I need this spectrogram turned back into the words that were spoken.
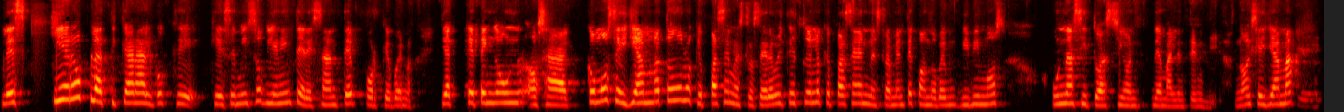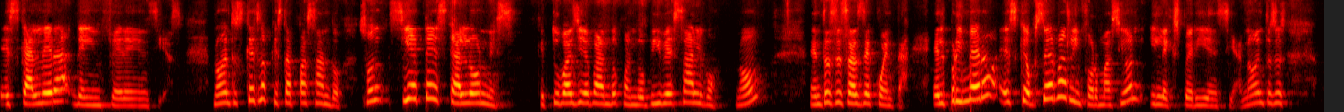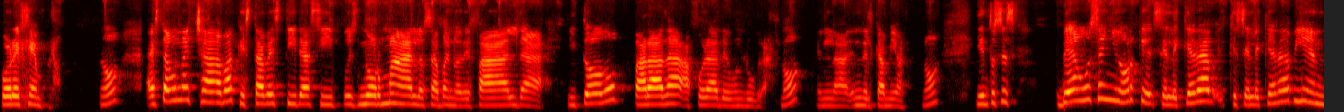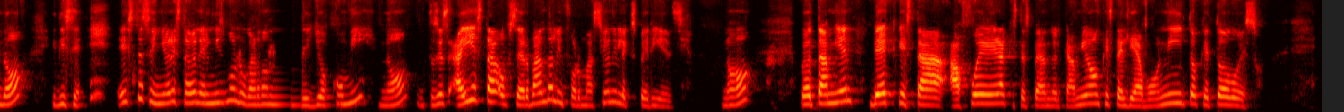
les quiero platicar algo que, se me hizo bien interesante porque, bueno, ya que tenga un, o sea, cómo se llama todo lo que pasa en nuestro cerebro y qué es lo que pasa en nuestra mente cuando vivimos una situación de malentendido, ¿no? Y se llama escalera de inferencias, ¿no? Entonces, ¿qué es lo que está pasando? Son siete escalones que tú vas llevando cuando vives algo, ¿no? Entonces, haz de cuenta. El primero es que observas la información y la experiencia, ¿no? Entonces, por ejemplo, ¿no? Está una chava que está vestida así, pues normal, o sea, bueno, de falda y todo, parada afuera de un lugar, ¿no? En, la, en el camión, ¿no? Y entonces ve a un señor que se le queda, que se le queda viendo y dice, este señor estaba en el mismo lugar donde yo comí, ¿no? Entonces ahí está observando la información y la experiencia, ¿no? Pero también ve que está afuera, que está esperando el camión, que está el día bonito, que todo eso.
